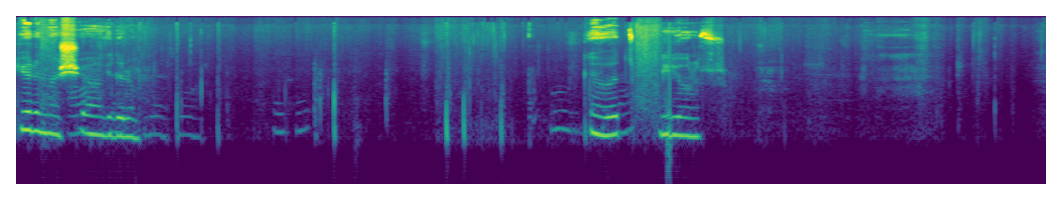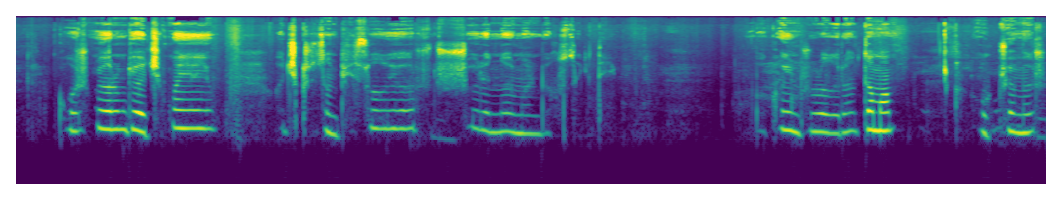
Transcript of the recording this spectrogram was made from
gelin aşağı gidelim. Evet, gidiyoruz. Koşmuyorum ki çıkmayayım. Açıkçası pis oluyor. Şöyle normal bir hızla gideyim. Bakayım şuralara. Tamam. O kömür.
